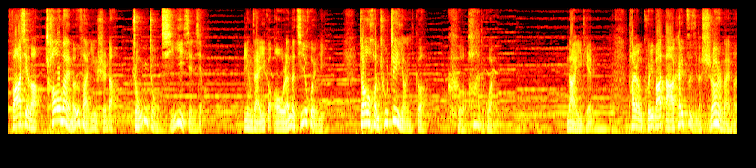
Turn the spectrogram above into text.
发现了超脉门反应时的种种奇异现象，并在一个偶然的机会里，召唤出这样一个可怕的怪物。那一天，他让魁拔打开自己的十二脉门，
